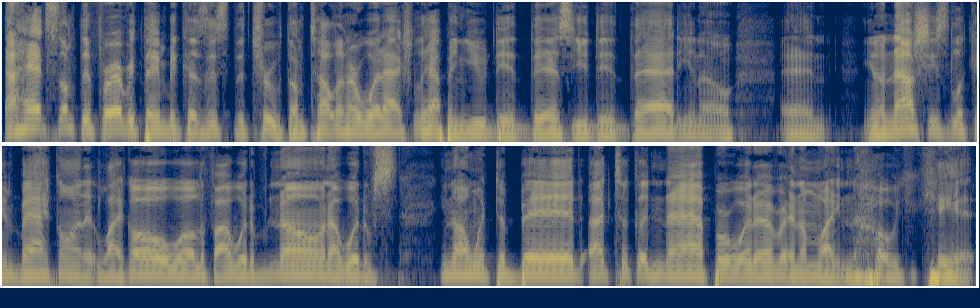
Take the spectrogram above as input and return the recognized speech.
I had something for everything because it's the truth. I'm telling her what actually happened. You did this, you did that, you know." And you know, now she's looking back on it like, "Oh, well, if I would have known, I would have, you know, I went to bed, I took a nap or whatever." And I'm like, "No, you can't.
